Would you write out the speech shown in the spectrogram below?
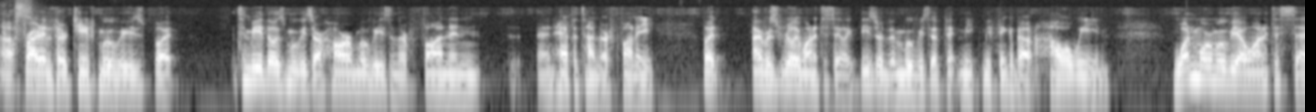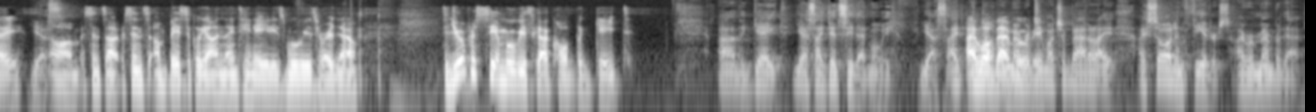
uh, Yes. Friday the Thirteenth movies, but to me, those movies are horror movies and they're fun and and half the time they're funny. But I was really wanted to say like these are the movies that th- make me think about Halloween. One more movie I wanted to say, Yes. um, since I, since I'm basically on 1980s movies right now. Did you ever see a movie, Scott, called The Gate? Uh, the Gate. Yes, I did see that movie. Yes, I, I love don't that remember movie. too much about it. I, I saw it in theaters. I remember that.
